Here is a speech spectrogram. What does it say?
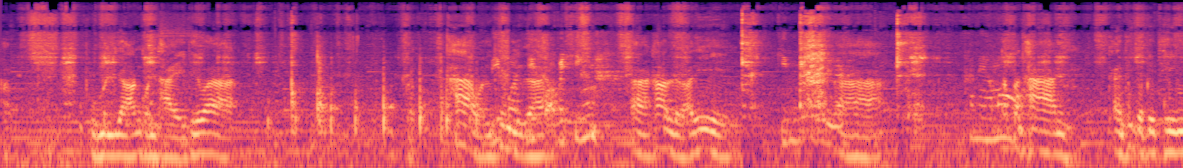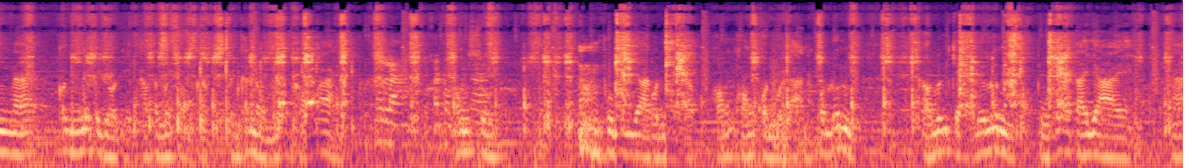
ครับภูมิปัญญาของคนไทยที่ว่าข้าวมันมีที่คนเหลืมีอขอไปทิ้ง อ่าข้าวเหลือที่กินไม่เหลืออ่าข้าวในหม้อรับประทานแทนที่จะไปทิ้งนะ ก็ยังได้ประโยชน์อีกครับท่านผู้ชมครับเป็นขนมของว่างโบราณขนมขโบองราสูณตร ภูมิปัญญาคนไทยครับของของคนโบราณคนรุ่นเก่ารุ่นแก่หรือรุ่นปู่ย่าตายายนะ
